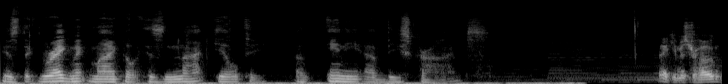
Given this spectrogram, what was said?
is that Greg McMichael is not guilty of any of these crimes. Thank you, Mr. Hogue.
